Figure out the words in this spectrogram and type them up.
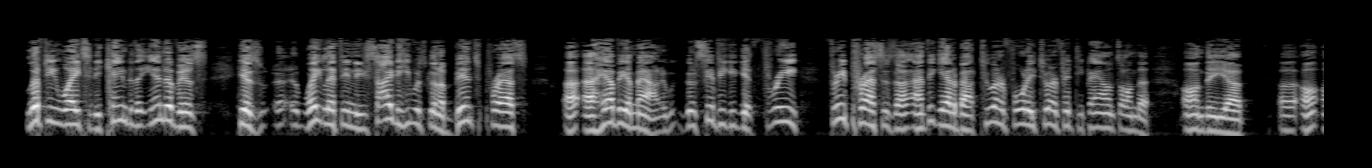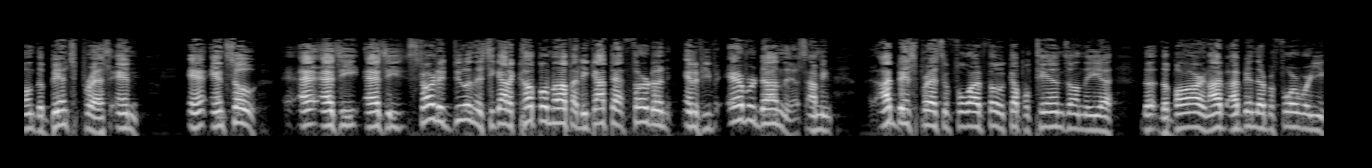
lifting weights and he came to the end of his his uh, weightlifting he decided he was going to bench press a, a heavy amount. Going to see if he could get three three presses. I think he had about 240, 250 pounds on the on the uh, uh, on the bench press, and and, and so as he as he started doing this, he got a couple of them up, and he got that third one. And if you've ever done this, I mean, I've bench pressed before. I've thrown a couple tens on the uh, the, the bar, and I've I've been there before where you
